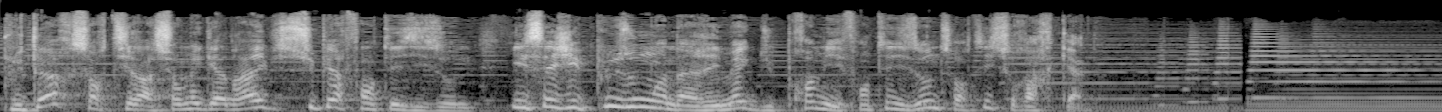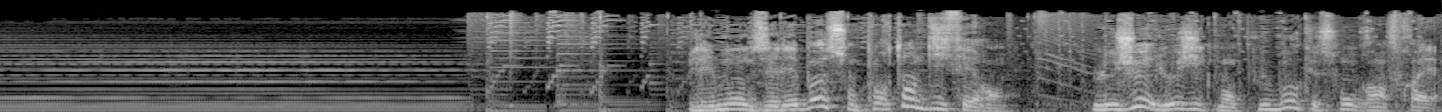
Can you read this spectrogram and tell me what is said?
Plus tard sortira sur Mega Drive Super Fantasy Zone. Il s'agit plus ou moins d'un remake du premier Fantasy Zone sorti sur arcade. Les mondes et les boss sont pourtant différents. Le jeu est logiquement plus beau que son grand frère.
